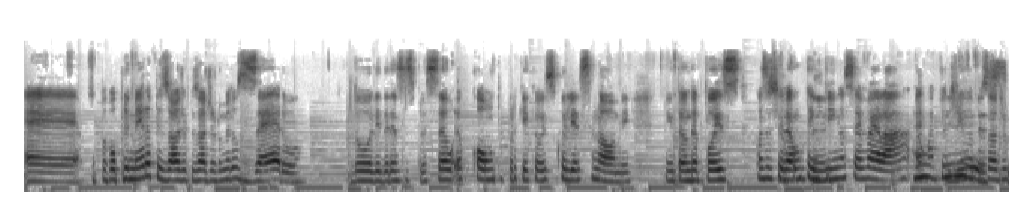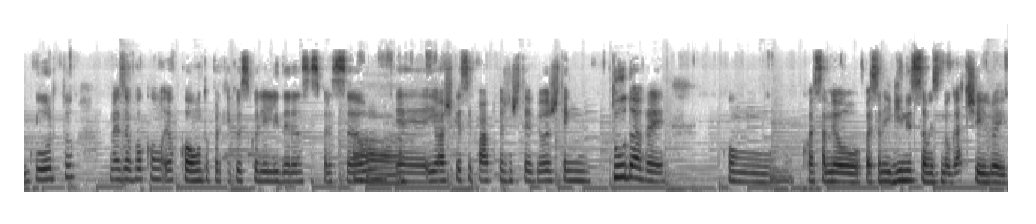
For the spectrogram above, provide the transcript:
É, o, o, primeiro episódio, episódio número zero do Liderança e Expressão, eu conto porque que eu escolhi esse nome. Então depois, quando você tiver um tempinho, você vai lá, é rapidinho, um episódio curto mas eu vou eu conto porque que eu escolhi liderança e expressão. Ah. É, e eu acho que esse papo que a gente teve hoje tem tudo a ver com, com essa meu com essa minha ignição, esse meu gatilho aí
